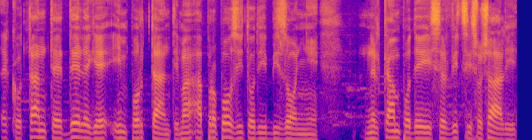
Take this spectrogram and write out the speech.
Ecco, tante deleghe importanti, ma a proposito di bisogni, nel campo dei servizi sociali,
